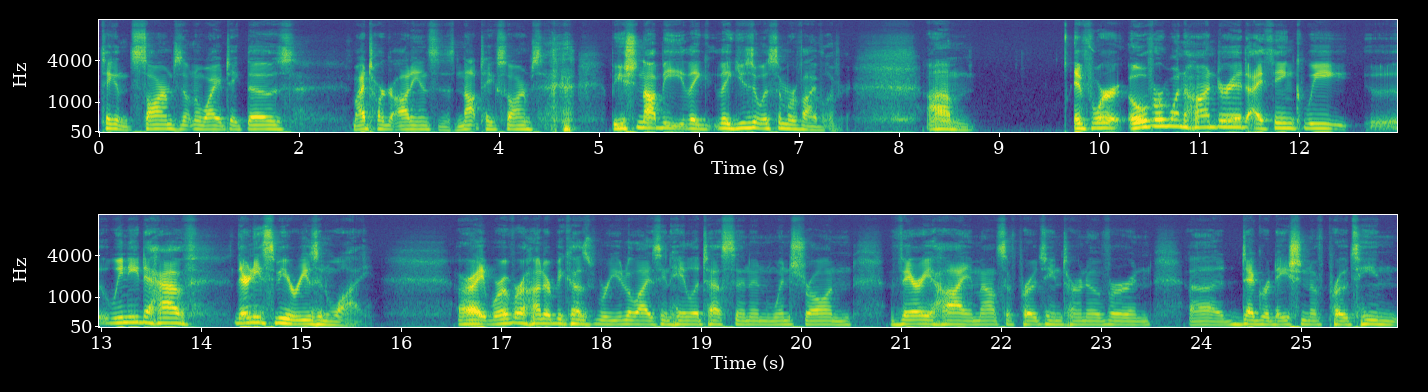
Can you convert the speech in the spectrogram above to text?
Taking SARMs, don't know why you take those. My target audience does not take SARMs, but you should not be like like use it with some revive liver. Um, if we're over 100, I think we we need to have there needs to be a reason why all right, we're over 100 because we're utilizing halotestin and winstrol and very high amounts of protein turnover and uh, degradation of protein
